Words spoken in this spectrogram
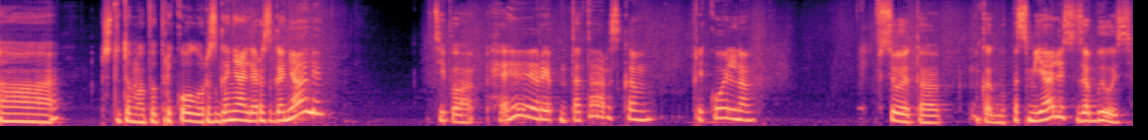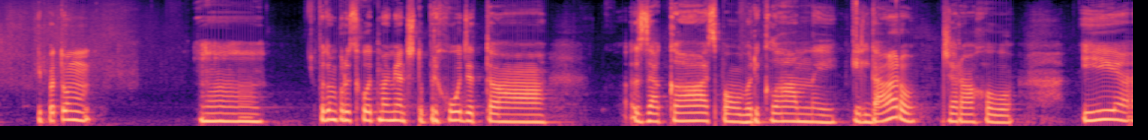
А, что-то мы по приколу разгоняли, разгоняли. Типа, хе, рэп на татарском, прикольно. Все это как бы посмеялись, забылось. И потом, потом происходит момент, что приходит а, заказ, по-моему, рекламный Ильдару Джарахову, и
